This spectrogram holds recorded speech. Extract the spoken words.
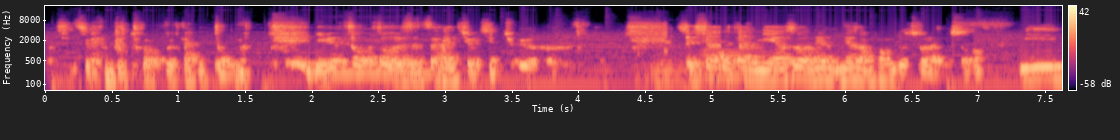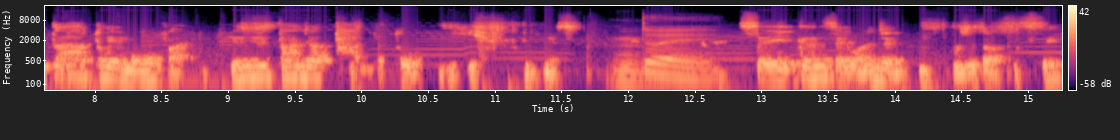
东西？所以不多，不太懂了。因为做做的是这很久以前就有了。所以像像你要说那那种风格出来的时候，一大堆模仿，尤其是大家弹的多一样，嗯，对，谁跟谁完全不知道是谁。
